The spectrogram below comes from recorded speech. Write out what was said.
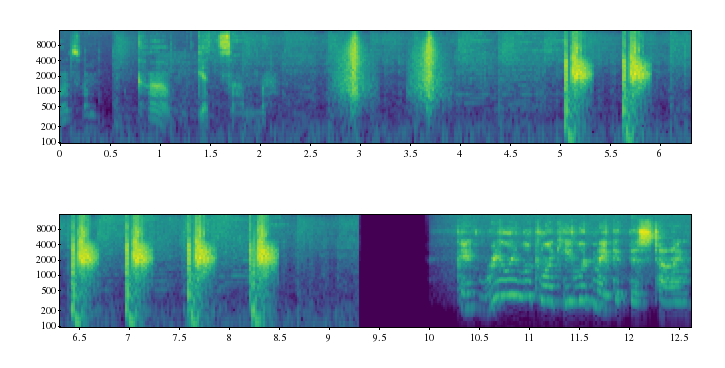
Want some? Come, get some. It really looked like he would make it this time.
